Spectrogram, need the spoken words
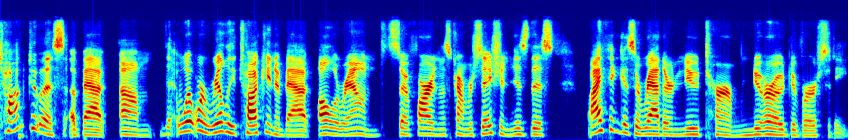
talk to us about um, th- what we're really talking about all around so far in this conversation is this, I think is a rather new term, neurodiversity.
